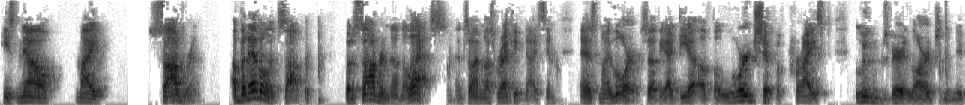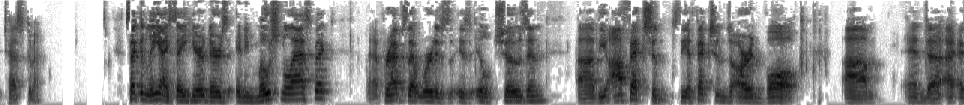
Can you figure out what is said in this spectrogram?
He's now my sovereign, a benevolent sovereign, but a sovereign nonetheless. And so I must recognize him as my Lord. So the idea of the Lordship of Christ looms very large in the New Testament. Secondly, I say here there's an emotional aspect. Uh, perhaps that word is, is ill chosen. Uh, the affections, the affections are involved. Um, and uh, I, I,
